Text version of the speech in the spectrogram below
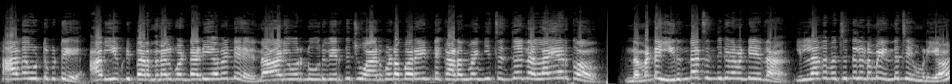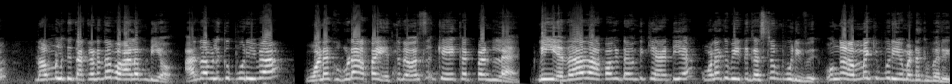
அதை விட்டுவிட்டு அவ எப்படி பிறந்த நாள் கொண்டாடியாவன்னு நானே ஒரு நூறு பேருக்கு சுவார் போட போறேன்ட்டு கடன் வாங்கி செஞ்சா நல்லாயா இருக்கும்? நம்மகிட்ட இருந்தா செஞ்சுக்கிற வேண்டியதுதான் இல்லாத பட்சத்துல நம்ம என்ன செய்ய முடியும்? நம்மளுக்கு தக்கனதான் வாழ முடியும். அது அவளுக்கு புரியுதா? உனக்கு கூட அப்பா எத்தனை வருஷம் கேக் கட் பண்ணல? நீ ஏதாவது அப்பா கிட்ட வந்து கேட்டியா? உனக்கு வீட்டு கஷ்டம் புரியுது. உங்க அம்மைக்கு புரிய மாட்டேக்கு பாரு.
